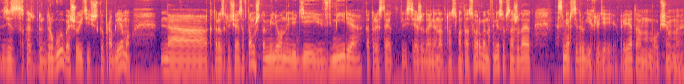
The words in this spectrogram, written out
здесь скажем, другую большую этическую проблему, а, которая заключается в том, что миллионы людей в мире, которые стоят в листе ожидания на трансплантацию органов, они, собственно, ожидают смерти других людей. При этом, в общем,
